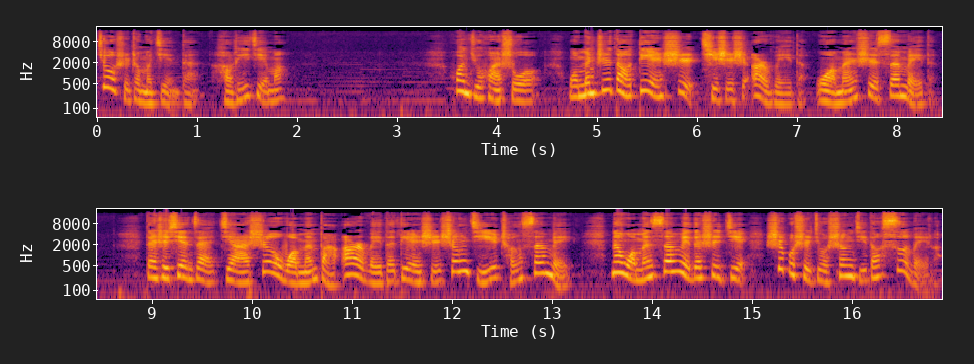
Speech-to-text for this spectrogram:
就是这么简单，好理解吗？换句话说，我们知道电视其实是二维的，我们是三维的。但是现在，假设我们把二维的电视升级成三维，那我们三维的世界是不是就升级到四维了？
